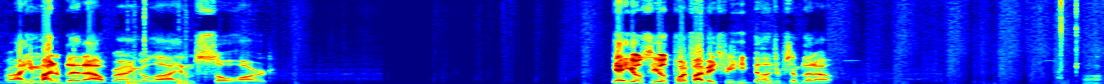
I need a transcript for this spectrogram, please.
Bro, he might have bled out, bro. I ain't gonna lie. I hit him so hard. Yeah, he was he was 0.5 HP. He 100% bled out. Fuck.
